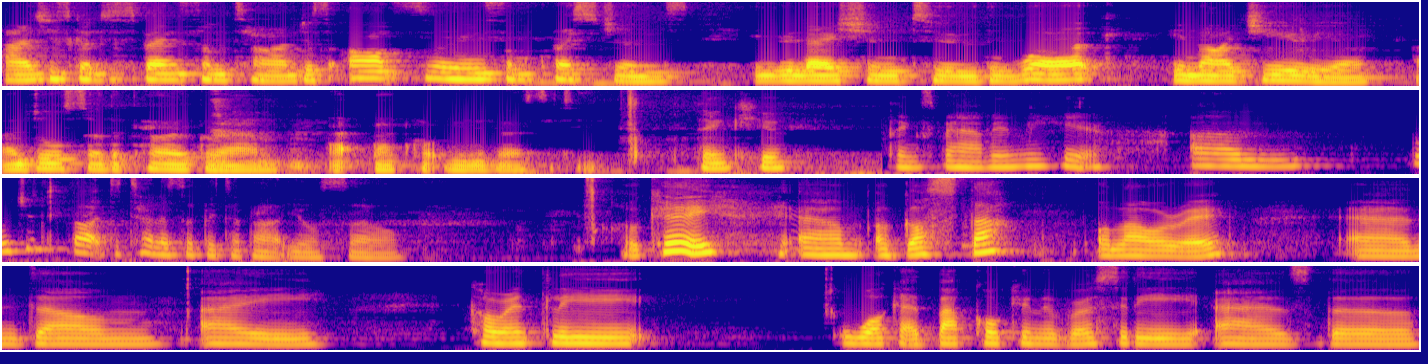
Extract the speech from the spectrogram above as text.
And she's going to spend some time just answering some questions in relation to the work in Nigeria and also the program at Babcock University. Thank you. Thanks for having me here. Um, would you like to tell us a bit about yourself? Okay, um, Augusta Olaore, and um, I currently work at Babcock University as the,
